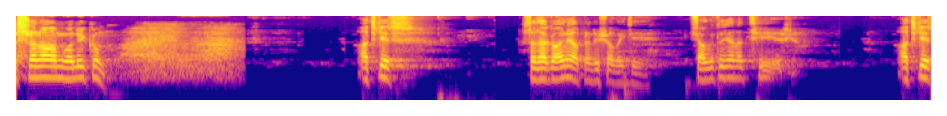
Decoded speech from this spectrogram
আসসালামু আলাইকুম। আজকের সাদা গায়নে আপনাদের সবাইকে স্বাগত জানাচ্ছি। আজকের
